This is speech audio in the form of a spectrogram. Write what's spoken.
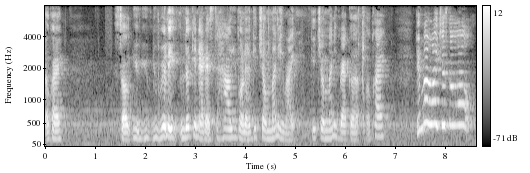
Okay. So you, you, you really looking at as to how you're going to get your money right. Get your money back up, okay? Did my light just go out?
